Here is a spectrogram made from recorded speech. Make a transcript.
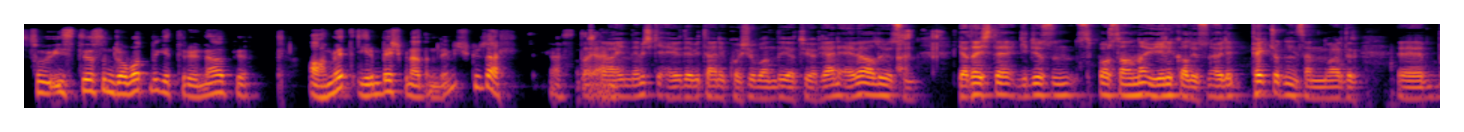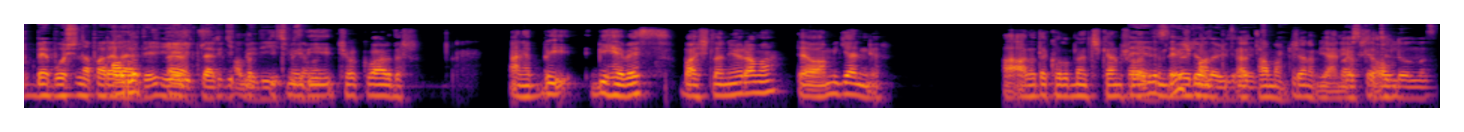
Su istiyorsun robot mu getiriyor ne yapıyor? Ahmet 25 bin adım demiş. Güzel. Aslında yani. Şahin demiş ki evde bir tane koşu bandı yatıyor. Yani eve alıyorsun. Ya da işte gidiyorsun spor salonuna üyelik alıyorsun. Öyle pek çok insanın vardır. E, boşuna para alıp, verdiği üyelikler evet, gitmediği gitmediği zaman. çok vardır. Yani bir, bir heves başlanıyor ama devamı gelmiyor. Arada kolumdan çıkarmış evet, olabilirim demiş. Öyle olabilir, evet. Tamam canım yani Başka yoksa türlü ol... olmaz.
